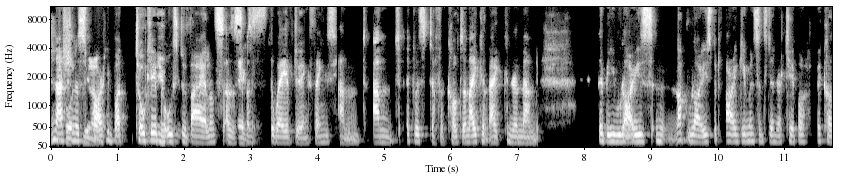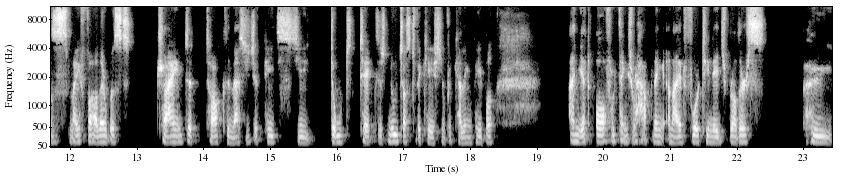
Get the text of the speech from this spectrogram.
Nationalist but, party, know, but totally opposed you, to violence as, exactly. as the way of doing things, and and it was difficult. And I can I can remember there'd be rows, not rows, but arguments at the dinner table because my father was trying to talk the message of peace. You don't take, there's no justification for killing people. And yet awful things were happening. And I had four teenage brothers who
